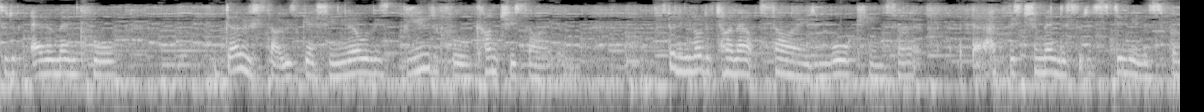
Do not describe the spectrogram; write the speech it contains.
sort of elemental dose I was getting, you know, all this beautiful countryside spending a lot of time outside and walking. So I had this tremendous sort of stimulus from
